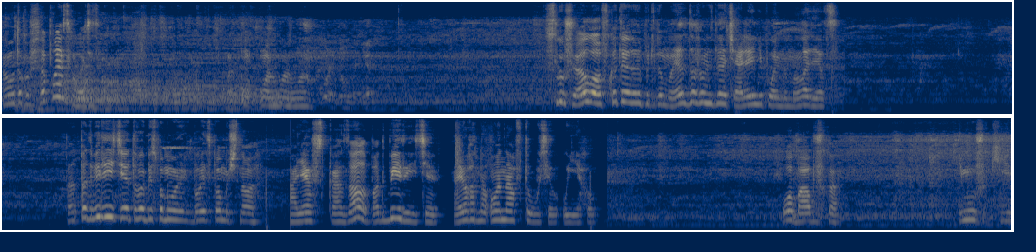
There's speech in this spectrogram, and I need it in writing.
А вот такое, что происходит? Ой, ой, ой. Слушай, а ловко ты это придумал. Я должен вначале не понял, молодец. Под- Подберите этого беспомо- беспомощного. А я сказала, подберите. Наверное, он на автобусе уехал. О, бабушка. И мужики.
